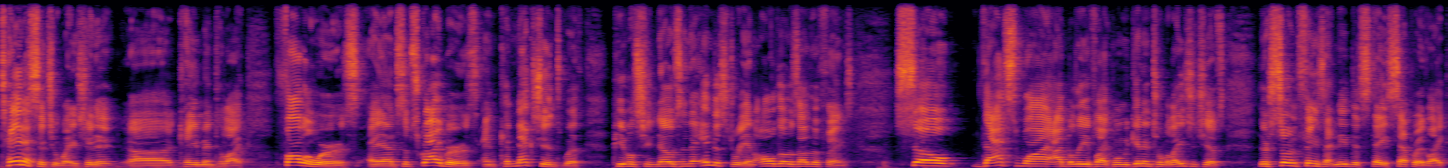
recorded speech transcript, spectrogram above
Tana's situation, it uh, came into like followers and subscribers and connections with people she knows in the industry and all those other things. So that's why I believe like when we get into relationships, there's certain things that need to stay separate. Like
